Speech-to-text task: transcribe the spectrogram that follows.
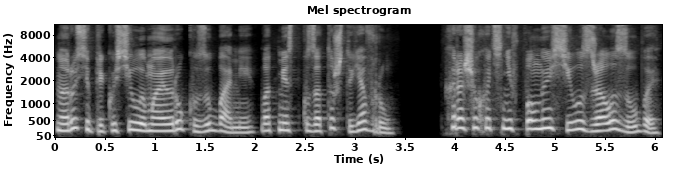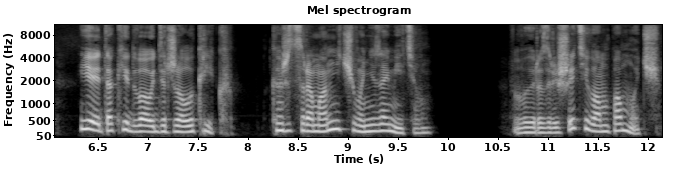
Маруся прикусила мою руку зубами в отместку за то, что я вру. Хорошо, хоть не в полную силу сжала зубы. Я и так едва удержала крик. Кажется, Роман ничего не заметил. «Вы разрешите вам помочь?»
